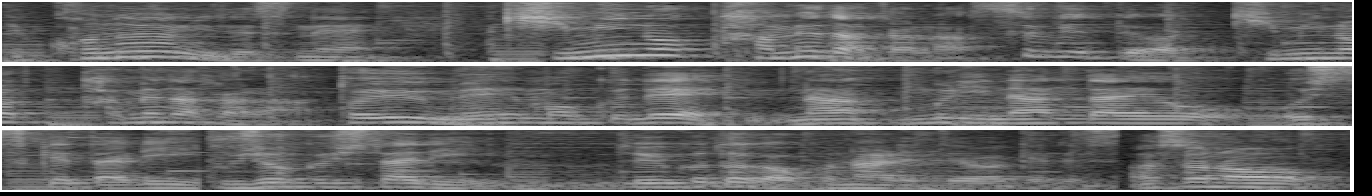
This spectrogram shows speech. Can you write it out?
でこのようにですね君のためだから全ては君のためだからという名目でな無理難題を押し付けたり侮辱したりということが行われているわけです、まあ、その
